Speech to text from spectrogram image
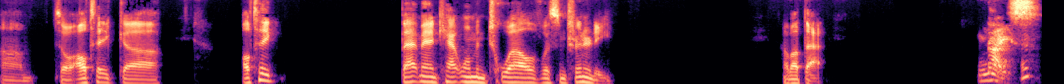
um so i'll take uh i'll take Batman Catwoman 12 with some Trinity. How about that? Nice.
